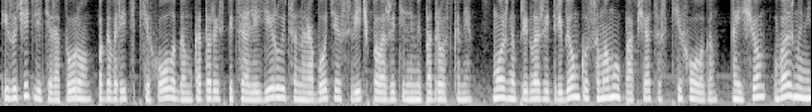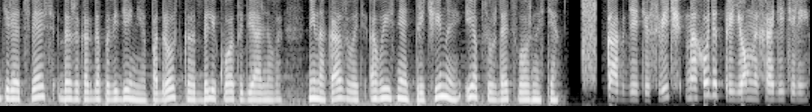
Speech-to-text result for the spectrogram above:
изучить литературу, поговорить с психологом, который специализируется на работе с ВИЧ-положительными подростками. Можно предложить ребенку самому пообщаться с психологом. А еще важно не терять связь, даже когда поведение подростка далеко от идеального. Не наказывать, а выяснять причины и обсуждать сложности. Как дети с ВИЧ находят приемных родителей?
